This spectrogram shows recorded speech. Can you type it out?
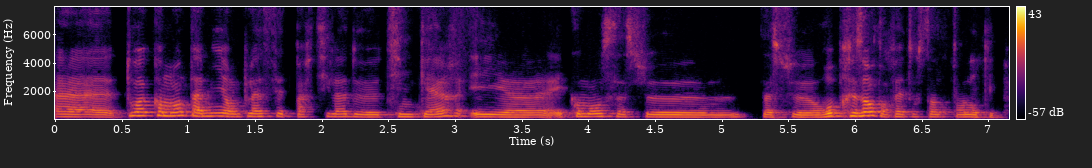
Euh, toi, comment tu as mis en place cette partie-là de team care et, euh, et comment ça se ça se représente en fait au sein de ton équipe?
